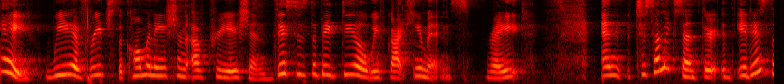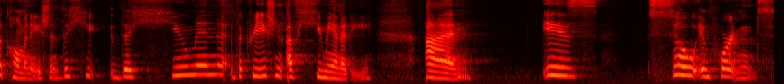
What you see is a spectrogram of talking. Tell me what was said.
hey, we have reached the culmination of creation. This is the big deal. We've got humans, right? And to some extent, there, it is the culmination. The, the human, the creation of humanity um, is so important,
